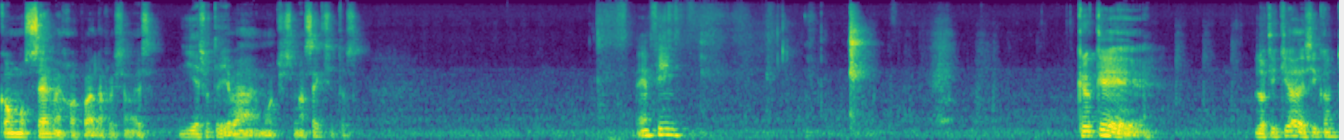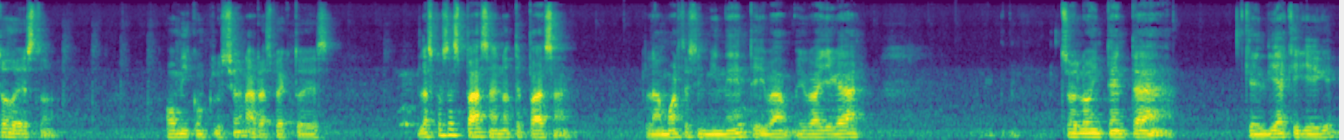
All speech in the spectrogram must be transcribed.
cómo ser mejor para la próxima vez. Y eso te lleva a muchos más éxitos. En fin. Creo que lo que quiero decir con todo esto, o mi conclusión al respecto es, las cosas pasan, no te pasan. La muerte es inminente y va, y va a llegar. Solo intenta que el día que llegue,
